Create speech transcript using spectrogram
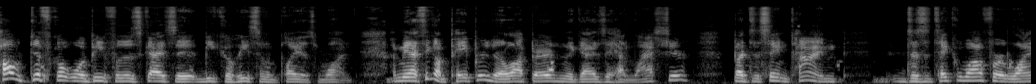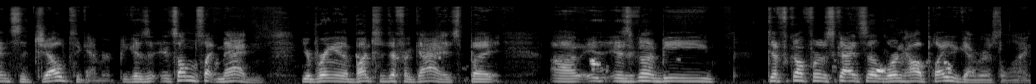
How difficult will it be for those guys to be cohesive and play as one? I mean, I think on paper they're a lot better than the guys they had last year, but at the same time, does it take a while for lines to gel together? Because it's almost like Madden. You're bringing a bunch of different guys, but uh, is, is it going to be difficult for those guys to learn how to play together as a line?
